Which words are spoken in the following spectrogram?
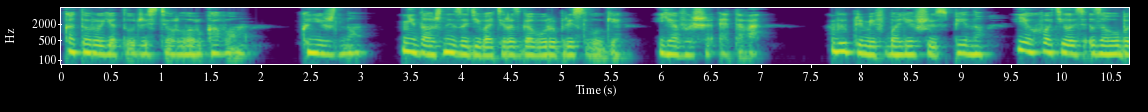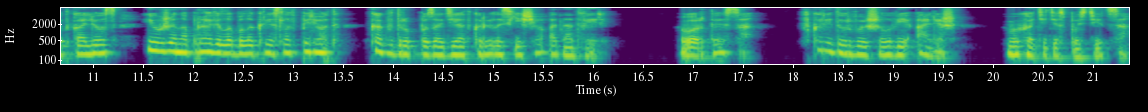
которую я тут же стерла рукавом. Княжну не должны задевать разговоры прислуги. Я выше этого. Выпрямив болевшую спину, я ухватилась за обод колес и уже направила было кресло вперед, как вдруг позади открылась еще одна дверь. «Вортеса». В коридор вышел Ви Алиш. «Вы хотите спуститься?»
